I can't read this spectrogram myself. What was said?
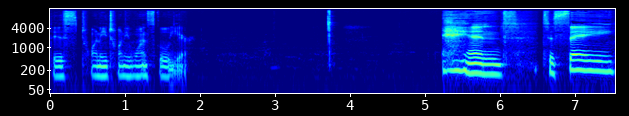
this 2021 school year. And to say,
